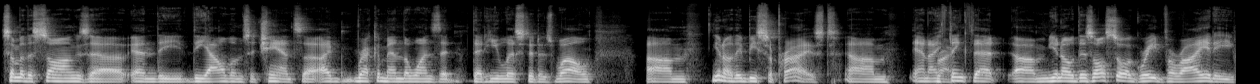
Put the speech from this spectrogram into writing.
some of the songs uh, and the the albums a chance, uh, I recommend the ones that that he listed as well. Um, you know, they'd be surprised. Um, and I think that um, you know, there's also a great variety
